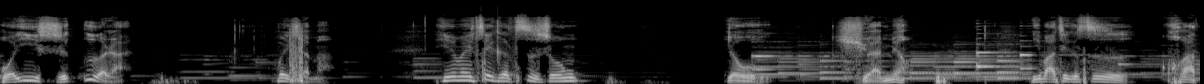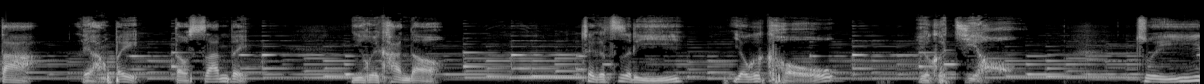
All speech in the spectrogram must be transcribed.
我一时愕然。为什么？因为这个字中有玄妙。你把这个字扩大两倍到三倍，你会看到这个字里有个口，有个角，嘴。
